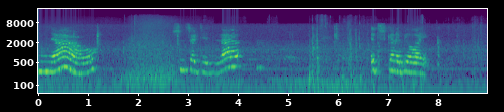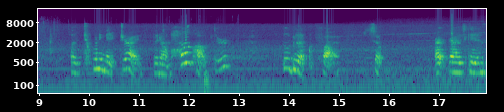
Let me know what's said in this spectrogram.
Now, since I did that, it's gonna be like a 20 minute drive, but on helicopter, it'll be like five. So, alright guys, get in.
